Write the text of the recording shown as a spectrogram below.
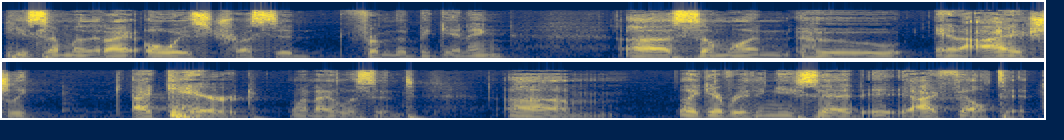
He's someone that I always trusted from the beginning. Uh, someone who, and I actually, I cared when I listened. Um, like everything he said, it, I felt it,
